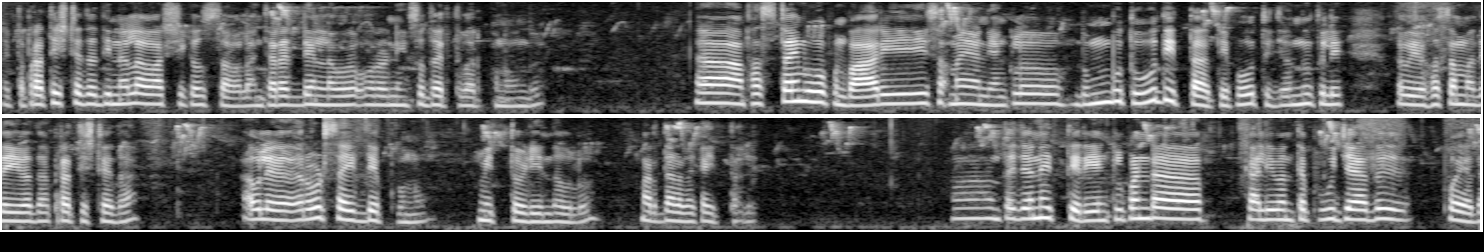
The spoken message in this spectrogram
ಆಯ್ತಾ ಪ್ರತಿಷ್ಠೆದ ದಿನಲ ವಾರ್ಷಿಕ ಉತ್ಸವ ಅಲ್ಲ ಅಂಚ ರಡ್ಡೆಲ್ಲ ಒರಣಿ ಸುಧಾರಿತ ಬರ್ಪುನು ಒಂದು. ಫಸ್ಟ್ ಟೈಮ್ ಹೋಪುನು. ಭಾರಿ ಸಮಯ ಎಂಕ್ಲು ದುಂಬು ತೂದಿತ್ತಾತಿ ಪೋತು ಜನ್ನುತುಲಿ ಅವೆ ಹೊಸಮ್ಮ ದೈವದ ಪ್ರತಿಷ್ಠೆದ. ಅವಳೆ ರೋಡ್ ಸೈಡ್ ದೆಪ್ಪುನು. ಮಿತ್ತೊಡಿಯಿಂದ ಅವಳು ಮರ್ದಾಳದ ಕಾಯ್ತಾಳೆ ಅಂತ ಜನ ಇತ್ತೀರಿ. ಎಂಕ್ಲು ಪಂಡ ಕಲಿಯುವಂತೆ ಪೂಜೆ ಅದು ಪೋಯದ.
